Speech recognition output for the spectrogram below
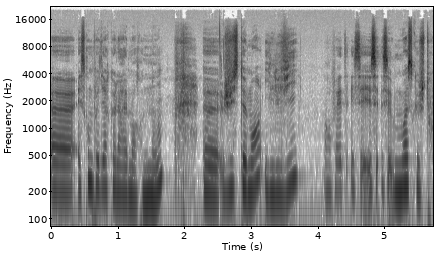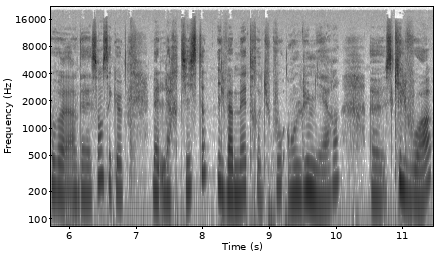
euh, est-ce qu'on peut dire que l'art est mort? Non. Justement, il vit. En fait, et c'est moi ce que je trouve intéressant, c'est que ben, l'artiste, il va mettre du coup en lumière ce qu'il voit,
